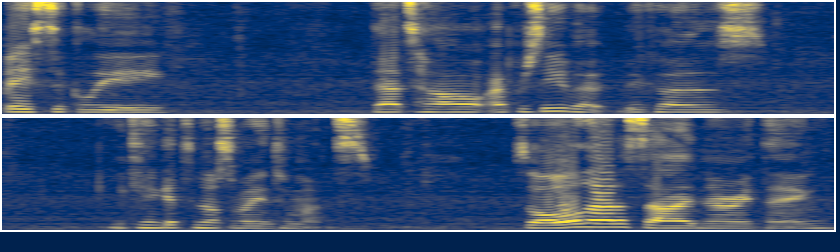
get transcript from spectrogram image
basically, that's how I perceive it because you can't get to know somebody in two months. So all that aside and everything,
